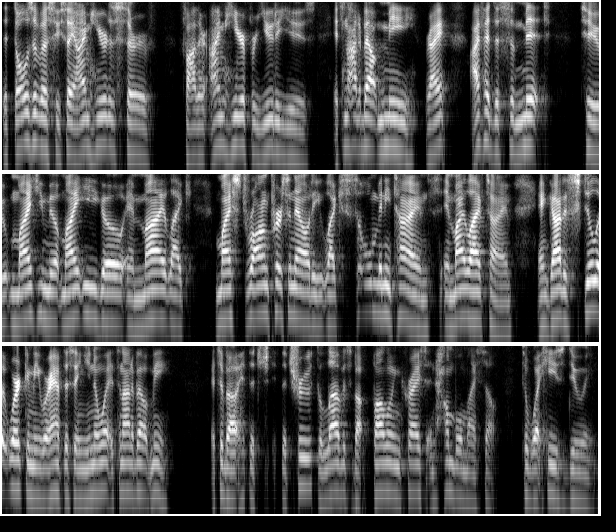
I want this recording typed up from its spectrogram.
That those of us who say, I'm here to serve, Father, I'm here for you to use. It's not about me, right? I've had to submit to my humil- my ego and my like my strong personality like so many times in my lifetime and God is still at work in me where I have to say, you know what? It's not about me. It's about the, the truth, the love. It's about following Christ and humble myself to what He's doing.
